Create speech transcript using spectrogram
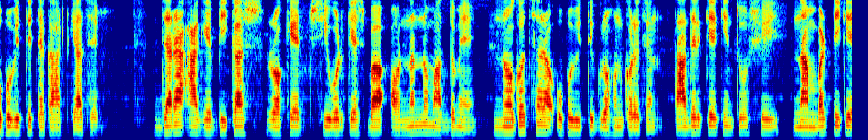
উপবৃত্তির টাকা আটকে আছে। যারা আগে বিকাশ, রকেট শিওর ক্যাশ বা অন্যান্য মাধ্যমে নগদ ছাড়া উপবৃত্তি গ্রহণ করেছেন, তাদেরকে কিন্তু সেই নাম্বারটিকে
